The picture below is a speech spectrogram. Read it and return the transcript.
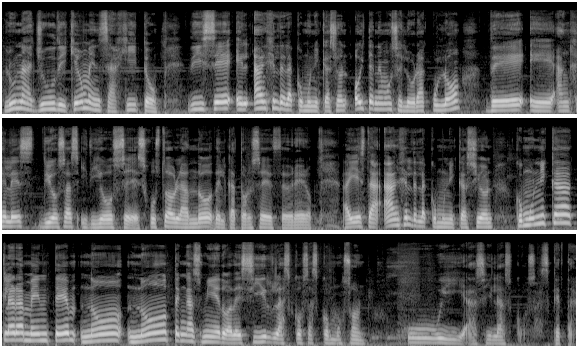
Luna Judy, quiero un mensajito. Dice el ángel de la comunicación. Hoy tenemos el oráculo de eh, ángeles, diosas y dioses, justo hablando del 14 de febrero. Ahí está, ángel de la comunicación. Comunica claramente, no, no tengas miedo a decir las cosas como son. Uy, así las cosas, ¿qué tal?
